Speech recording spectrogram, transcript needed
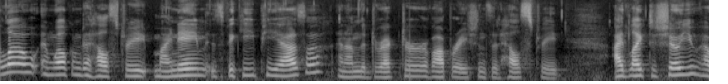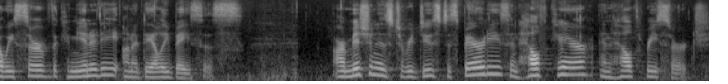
Hello and welcome to HealthStreet. My name is Vicki Piazza and I'm the Director of Operations at HealthStreet. I'd like to show you how we serve the community on a daily basis. Our mission is to reduce disparities in healthcare and health research.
